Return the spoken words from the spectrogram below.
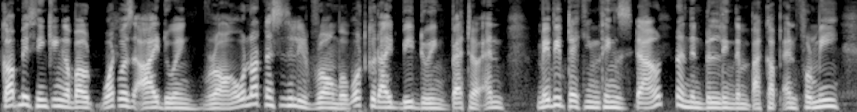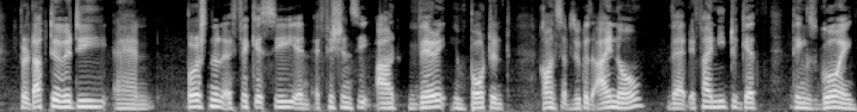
got me thinking about what was I doing wrong, or not necessarily wrong, but what could I be doing better, and maybe taking things down and then building them back up. And for me, productivity and personal efficacy and efficiency are very important concepts because I know that if I need to get things going,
